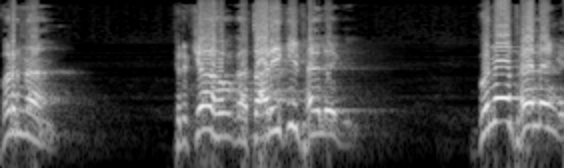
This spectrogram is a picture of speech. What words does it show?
ورنہ پھر کیا ہوگا؟ تاریخی پھیلے گی، گناہ پھیلیں گے۔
